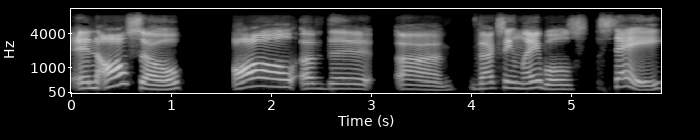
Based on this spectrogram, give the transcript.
and also, all of the um, vaccine labels say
